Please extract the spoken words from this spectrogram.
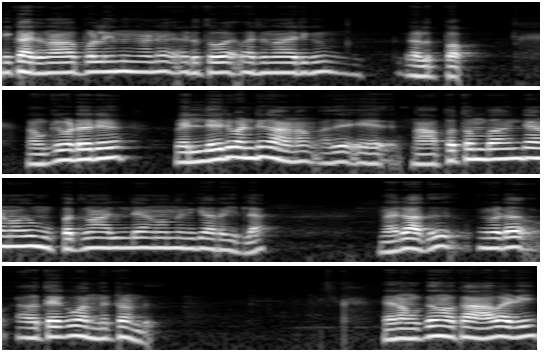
ഈ കരുനാഗപ്പള്ളിയിൽ നിന്ന് ഇങ്ങനെ എടുത്ത് വരുന്നതായിരിക്കും എളുപ്പം. നമുക്കിവിടെ ഒരു വലിയൊരു വണ്ടി കാണാം. അത് നാൽപ്പത്തൊമ്പതിന്റെ ആണോ അത് മുപ്പത്തിനാലിന്റെ ആണോ എന്ന് എനിക്കറിയില്ല. എന്നാലും അത് ഇവിടെ അകത്തേക്ക് വന്നിട്ടുണ്ട്. നമുക്ക് നോക്കാം. ആ വഴി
